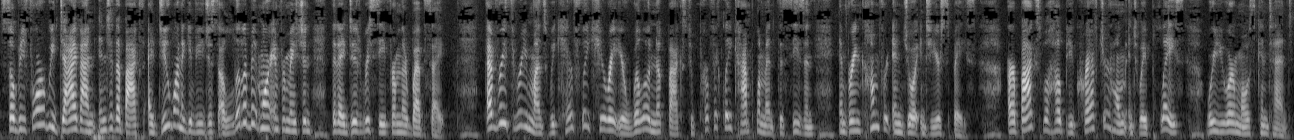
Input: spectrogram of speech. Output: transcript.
So before we dive on into the box, I do want to give you just a little bit more information that I did receive from their website. Every three months, we carefully curate your Willow Nook box to perfectly complement the season and bring comfort and joy into your space. Our box will help you craft your home into a place where you are most content.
